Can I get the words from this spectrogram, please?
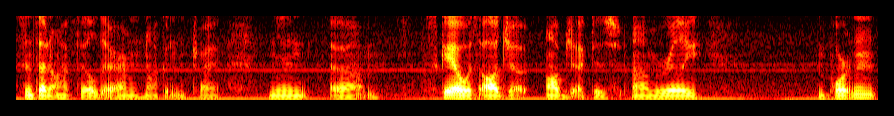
since I don't have fill there I'm not going to try it. And then um, scale with object object is um, really important.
